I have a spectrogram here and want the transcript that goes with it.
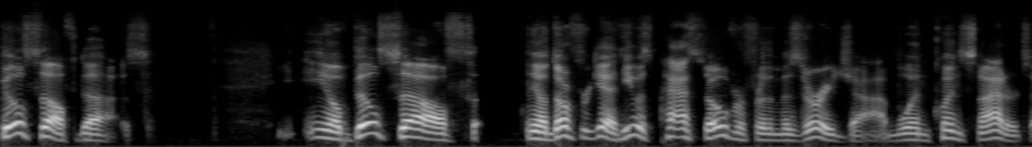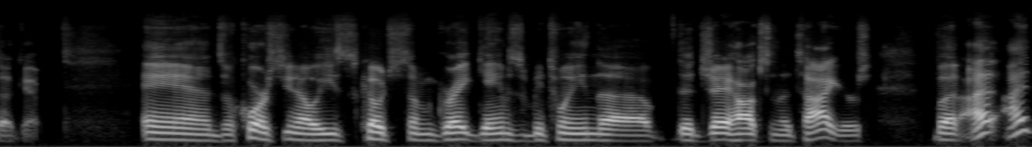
Bill Self does. You know, Bill Self, you know, don't forget, he was passed over for the Missouri job when Quin Snyder took it. And of course, you know, he's coached some great games between the the Jayhawks and the Tigers. But I, I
